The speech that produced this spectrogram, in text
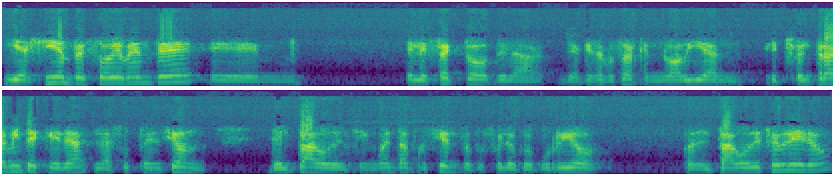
Y allí empezó, obviamente, eh, el efecto de, la, de aquellas personas que no habían hecho el trámite, que era la suspensión del pago del 50%, que fue lo que ocurrió con el pago de febrero.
